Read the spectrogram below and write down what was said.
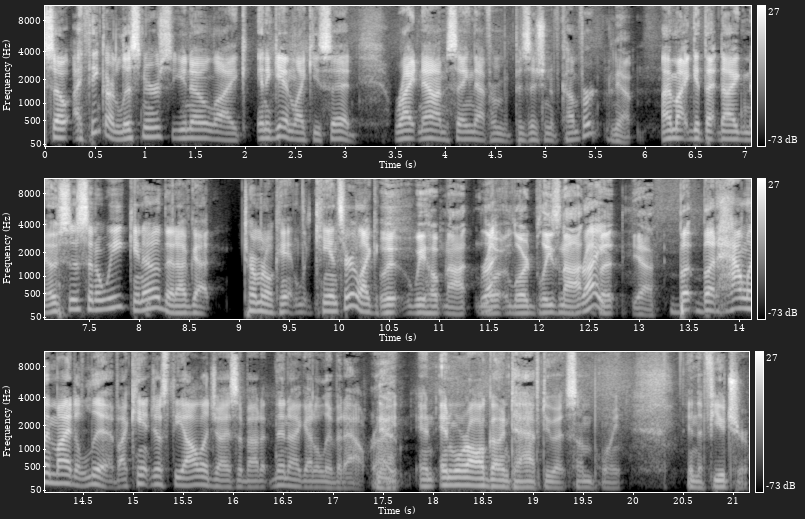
so I think our listeners, you know, like, and again, like you said, right now I'm saying that from a position of comfort. Yeah. I might get that diagnosis in a week, you know, that I've got terminal can- cancer. Like, We, we hope not. Right. Lord, Lord, please not. Right. But yeah. but but how am I to live? I can't just theologize about it. Then I got to live it out, right? And and we're all going to have to at some point in the future.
